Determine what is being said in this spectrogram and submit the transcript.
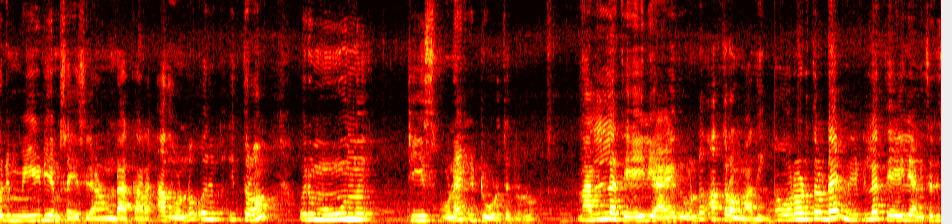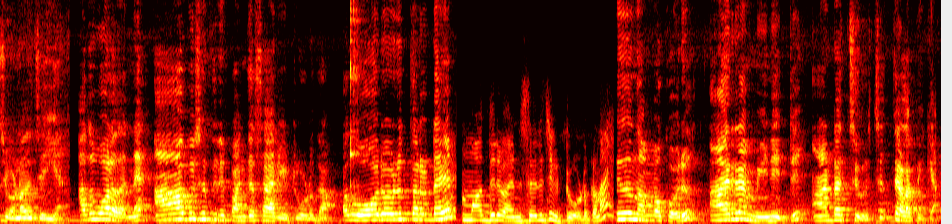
ഒരു മീഡിയം സൈസിലാണ് ഉണ്ടാക്കാറ്. അതുകൊണ്ട് ഒരു ഇത്രയും ഒരു മൂന്ന് ടീസ്പൂണേ ഇട്ട് കൊടുത്തിട്ടുള്ളൂ. നല്ല തേയില ആയതുകൊണ്ട് അത്ര മതി. ഓരോരുത്തരുടെ വീട്ടിലെ തേയില അനുസരിച്ച് വേണം അത് ചെയ്യാൻ. അതുപോലെ തന്നെ ആവശ്യത്തിന് പഞ്ചസാര ഇട്ട് കൊടുക്കാം. അത് ഓരോരുത്തരുടെ മധുരം അനുസരിച്ച് ഇട്ട് കൊടുക്കണം. ഇത് നമുക്കൊരു അര മിനിറ്റ് അടച്ചു വെച്ച് തിളപ്പിക്കാം.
